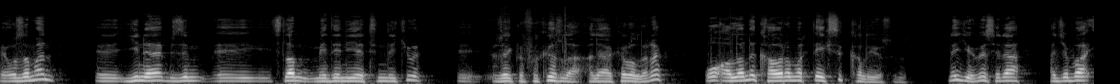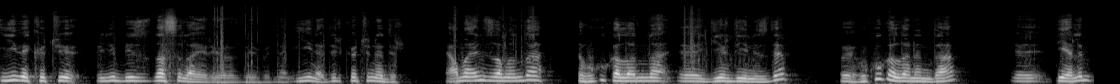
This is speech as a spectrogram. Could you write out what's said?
e, o zaman e, yine bizim e, İslam medeniyetindeki e, özellikle fıkıhla alakalı olarak o alanı kavramakta eksik kalıyorsunuz. Ne gibi? Mesela acaba iyi ve kötüyü biz nasıl ayırıyoruz birbirinden? İyi nedir, kötü nedir? E ama aynı zamanda işte hukuk alanına e, girdiğinizde e, hukuk alanında e, diyelim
